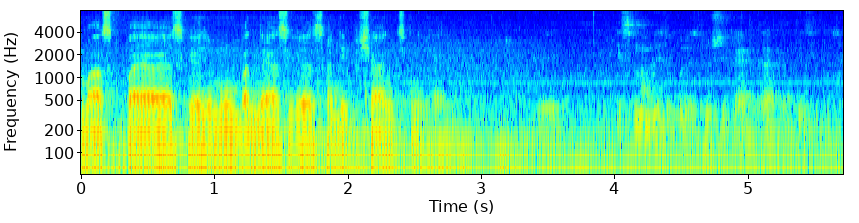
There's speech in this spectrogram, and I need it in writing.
ਮਾਸਕ ਪਾਇਆ ਹੋਇਆ ਸੀਗਾ ਜੀ ਮੂੰਹ ਬੰਨਿਆ ਸੀਗਾ ਸਾਡੀ ਪਛਾਣ ਚ ਨਹੀਂ ਹੈ ਇਸ ਮਾਮਲੇ 'ਚ ਪੁਲਿਸ ਨੂੰ ਸ਼ਿਕਾਇਤ ਕਰ ਦਿੱਤੀ ਸੀ ਤੁਸੀਂ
